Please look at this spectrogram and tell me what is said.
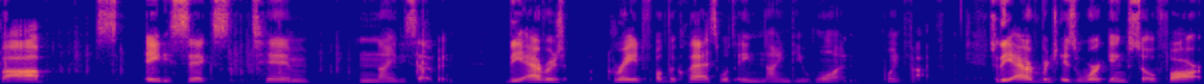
Bob, 86. Tim, 97. The average grade of the class was a 91.5. So the average is working so far.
